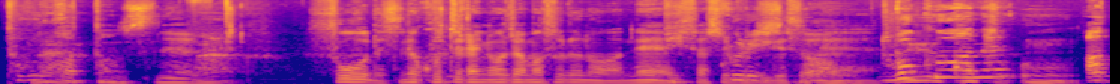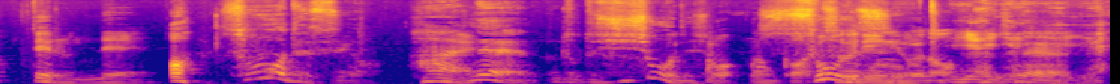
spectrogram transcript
遠かったんですね。そうですね。こちらにお邪魔するのはね、久しぶりですね。僕はねうん、会ってるんで、あそうですよはい。ねだって師匠でしょ？なんかツーリングの。いやいやいやいね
